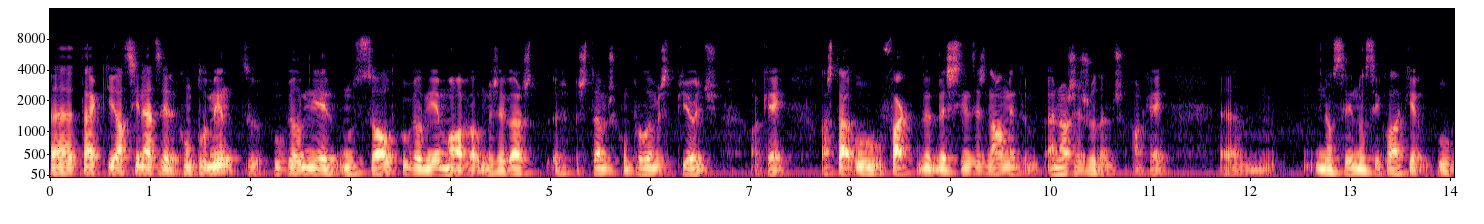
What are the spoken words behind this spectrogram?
Uh, está aqui Alcina a dizer: complemento o galinheiro no solo com o galinheiro móvel, mas agora est estamos com problemas de piolhos. Ok? Lá está, o, o facto de, das cinzas normalmente a nós ajuda-nos. Ok? Um, não, sei, não sei qual é, é o,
